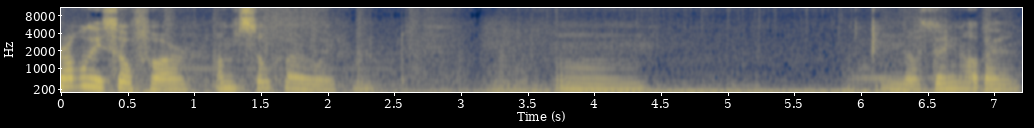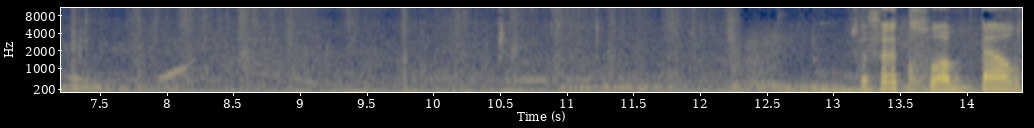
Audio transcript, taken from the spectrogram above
Probably so far. I'm so far away from it. Um, nothing. Okay. So for the club belt,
